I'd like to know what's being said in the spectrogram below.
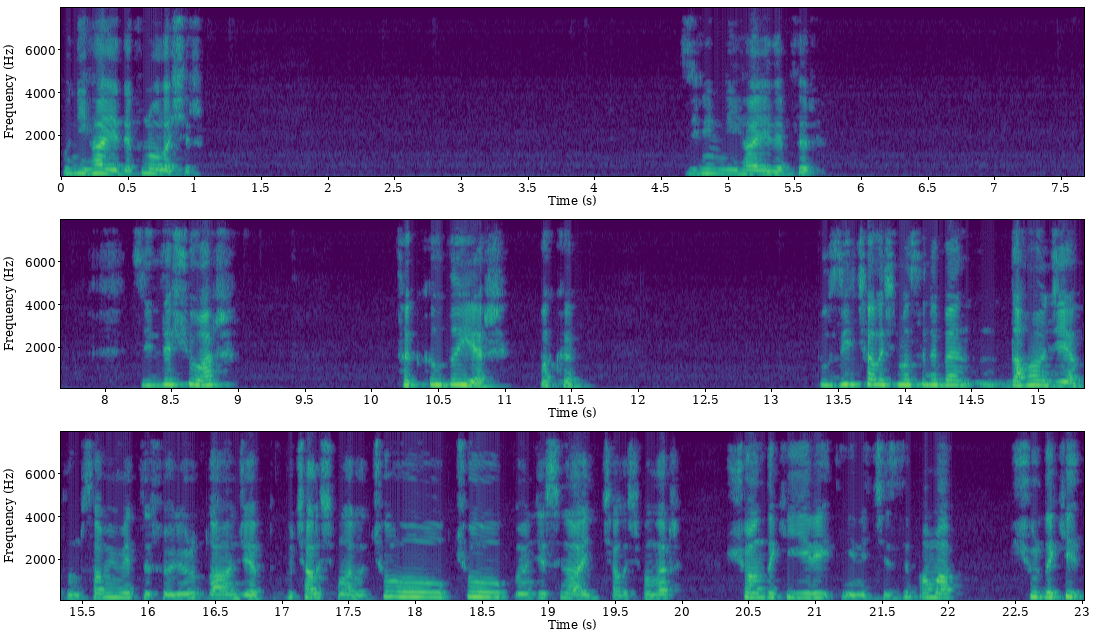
Bu nihai hedefine ulaşır. Zilin nihai hedefleri. Zilde şu var. Takıldığı yer. Bakın bu zil çalışmasını ben daha önce yaptım. Samimiyetle söylüyorum daha önce yaptım. Bu çalışmalarda çok çok öncesine ait çalışmalar. Şu andaki yeri yeni çizdim ama şuradaki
